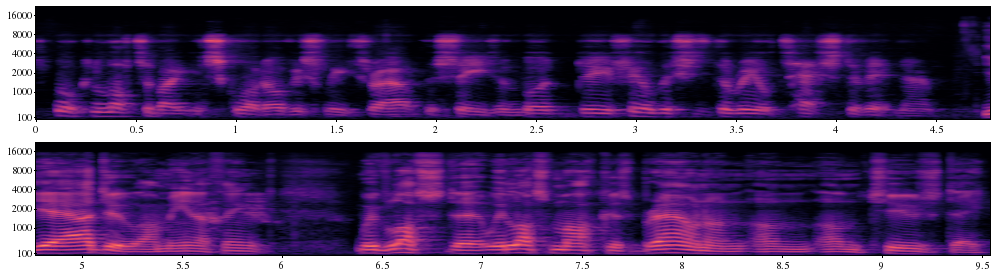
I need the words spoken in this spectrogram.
spoken a lot about your squad, obviously, throughout the season, but do you feel this is the real test of it now? Yeah, I do. I mean, I think we've lost uh, we lost Marcus Browne on on on Tuesday.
